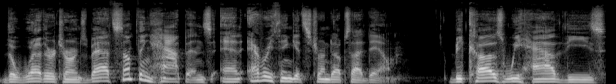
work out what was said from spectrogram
the weather turns bad, something happens and everything gets turned upside down because we have these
